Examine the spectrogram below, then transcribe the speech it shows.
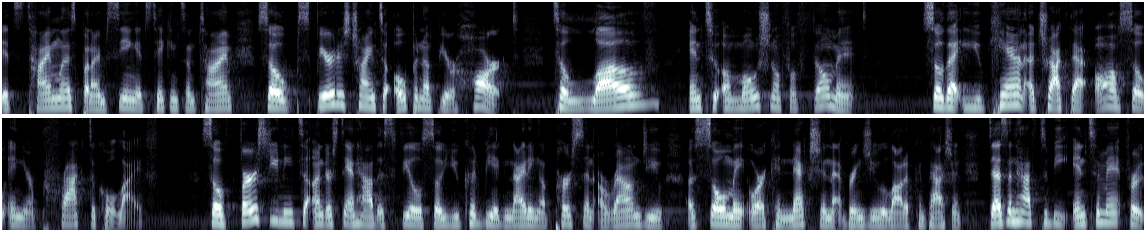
it's timeless, but I'm seeing it's taking some time. So, Spirit is trying to open up your heart to love and to emotional fulfillment so that you can attract that also in your practical life. So, first, you need to understand how this feels. So, you could be igniting a person around you, a soulmate or a connection that brings you a lot of compassion. Doesn't have to be intimate. For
